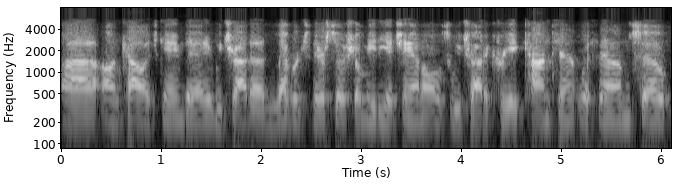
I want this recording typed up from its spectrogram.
uh, on college game day. We try to leverage their social media channels. We try to create content with them. So,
